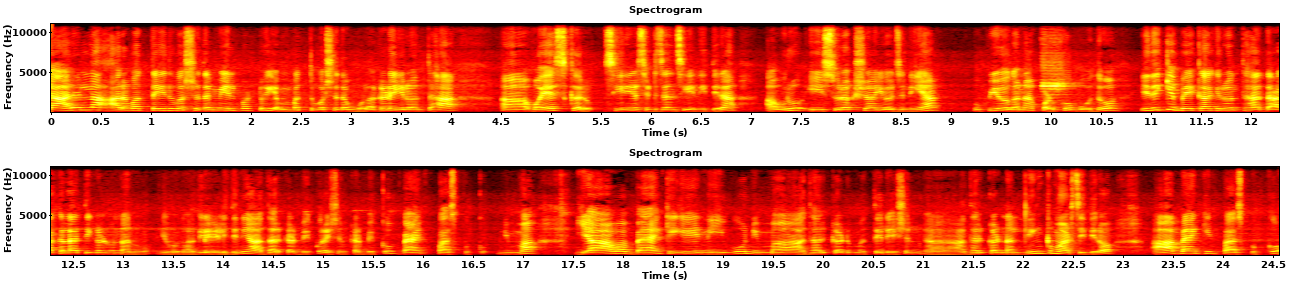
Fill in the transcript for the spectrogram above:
ಯಾರೆಲ್ಲ ಅರವತ್ತೈದು ವರ್ಷದ ಮೇಲ್ಪಟ್ಟು ಎಂಬತ್ತು ವರ್ಷದ ಒಳಗಡೆ ಇರುವಂತಹ ವಯಸ್ಕರು ಸೀನಿಯರ್ ಸಿಟಿಸನ್ಸ್ ಏನಿದ್ದೀರಾ, ಅವರು ಈ ಸುರಕ್ಷಾ ಯೋಜನೆಯ ಉಪಯೋಗನ ಪಡ್ಕೋಬೋದು. ಇದಕ್ಕೆ ಬೇಕಾಗಿರುವಂತಹ ದಾಖಲಾತಿಗಳನ್ನು ನಾನು ಇವಾಗಲೇ ಹೇಳಿದ್ದೀನಿ ಆಧಾರ್ ಕಾರ್ಡ್ ಬೇಕು, ರೇಷನ್ ಕಾರ್ಡ್ ಬೇಕು, ಬ್ಯಾಂಕ್ ಪಾಸ್ಬುಕ್ಕು. ನಿಮ್ಮ ಯಾವ ಬ್ಯಾಂಕಿಗೆ ನೀವು ನಿಮ್ಮ ಆಧಾರ್ ಕಾರ್ಡ್ ಮತ್ತು ರೇಷನ್ ಆಧಾರ್ ಕಾರ್ಡ್ನ ಲಿಂಕ್ ಮಾಡಿಸಿದ್ದೀರೋ ಆ ಬ್ಯಾಂಕಿನ ಪಾಸ್ಬುಕ್ಕು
